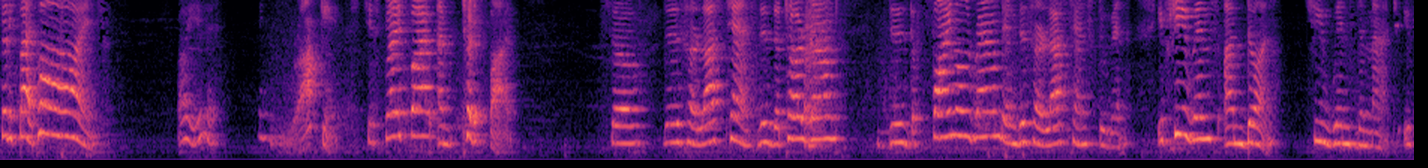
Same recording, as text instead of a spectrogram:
35 points. Oh yeah. Rocking. She's 25 and 35. So this is her last chance. This is the third round. This is the final round and this is her last chance to win. If she wins, I'm done. She wins the match. If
